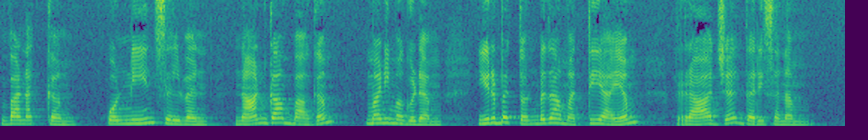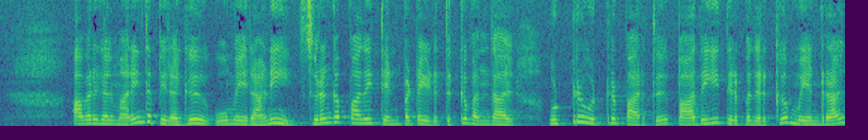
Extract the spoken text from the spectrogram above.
வணக்கம். பொன்னியின் செல்வன் நான்காம் பாகம் மணிமகுடம் இருபத்தொன்பதாம் அத்தியாயம் ராஜ தரிசனம் அவர்கள் மறைந்த பிறகு ஊமை ராணி சுரங்கப்பாதை தென்பட்ட இடத்துக்கு வந்தாள். உற்று உற்று பார்த்து பாதையை திறப்பதற்கு முயன்றால்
